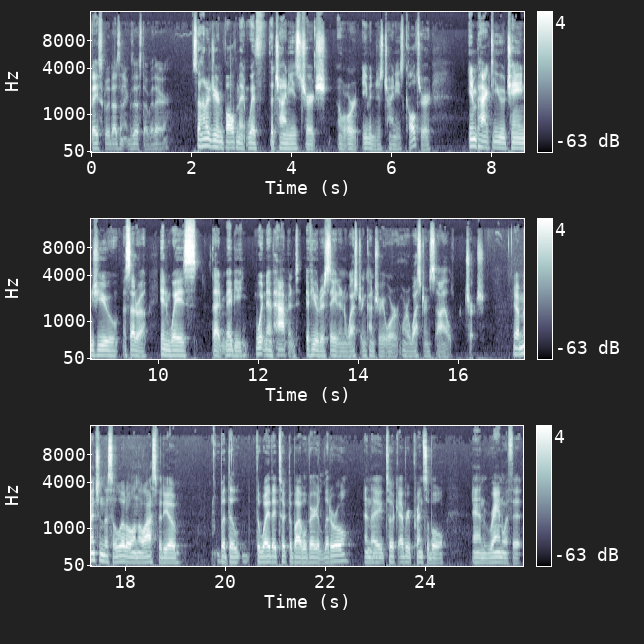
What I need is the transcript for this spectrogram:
basically doesn't exist over there. So, how did your involvement with the Chinese church or even just Chinese culture impact you, change you, etc., in ways that maybe wouldn't have happened if you would have stayed in a Western country or, or a Western style church? Yeah, I mentioned this a little in the last video, but the the way they took the Bible very literal and mm-hmm. they took every principle and ran with it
